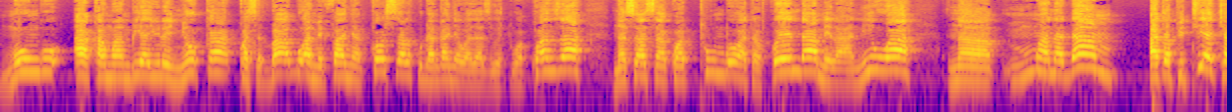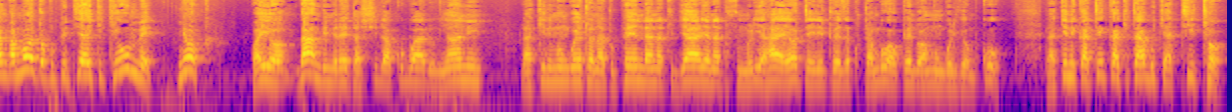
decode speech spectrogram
mungu akamwambia yule nyoka kwa sababu amefanya kosa la kudanganya wazazi wetu wa kwanza na sasa kwa tumbo atakwenda amelaaniwa na mwanadamu atapitia changamoto kupitia hiki kiumbe nyoka. Kwa hiyo dhambi imeleta shida kubwa duniani lakini mungu wetu anatupenda anatujali anatufunulia haya yote ili tuweze kutambua upendo wa mungu ulivyo mkuu lakini katika kitabu cha tito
